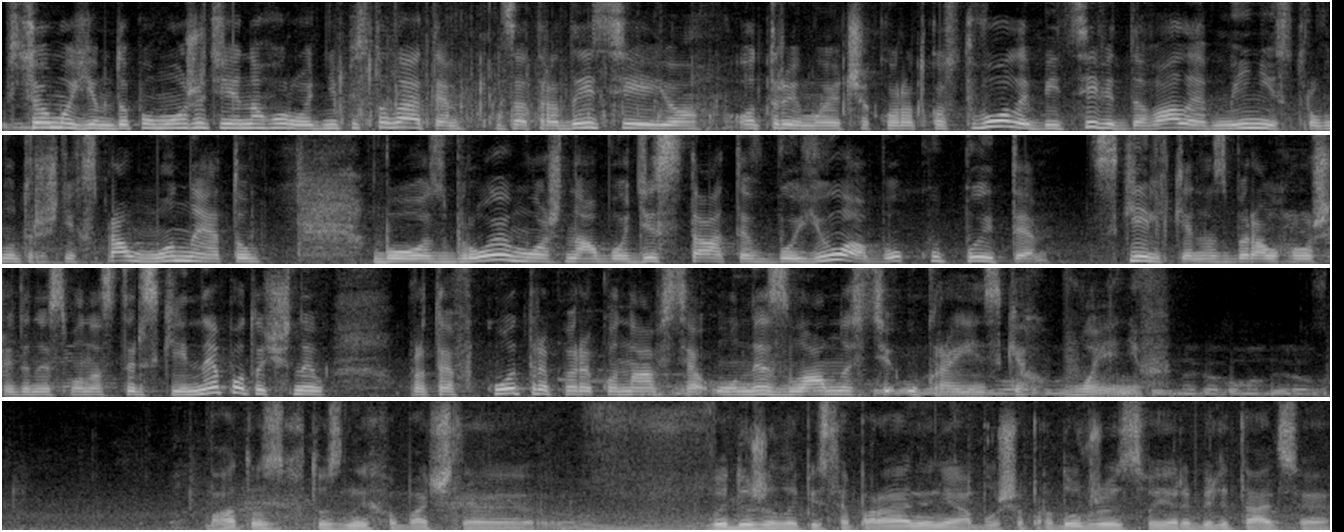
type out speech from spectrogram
В цьому їм допоможуть і нагородні пістолети. За традицією, отримуючи короткостволи, бійці віддавали міністру внутрішніх справ монету. Бо зброю можна або дістати в бою, або купити. Скільки назбирав грошей Денис Монастирський, не поточнив, проте вкотре переконався у незламності українських воїнів. Багато хто з них, ви бачите, видужали після поранення або ще продовжують свою реабілітацію.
